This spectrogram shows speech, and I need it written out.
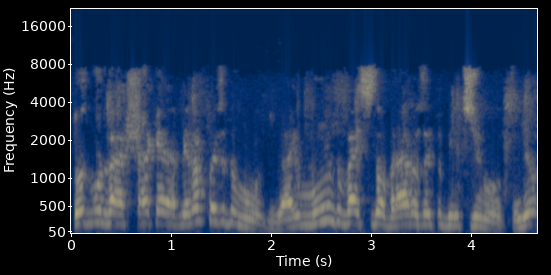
todo mundo vai achar que é a melhor coisa do mundo. Aí o mundo vai se dobrar aos 8 bits de novo, entendeu?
